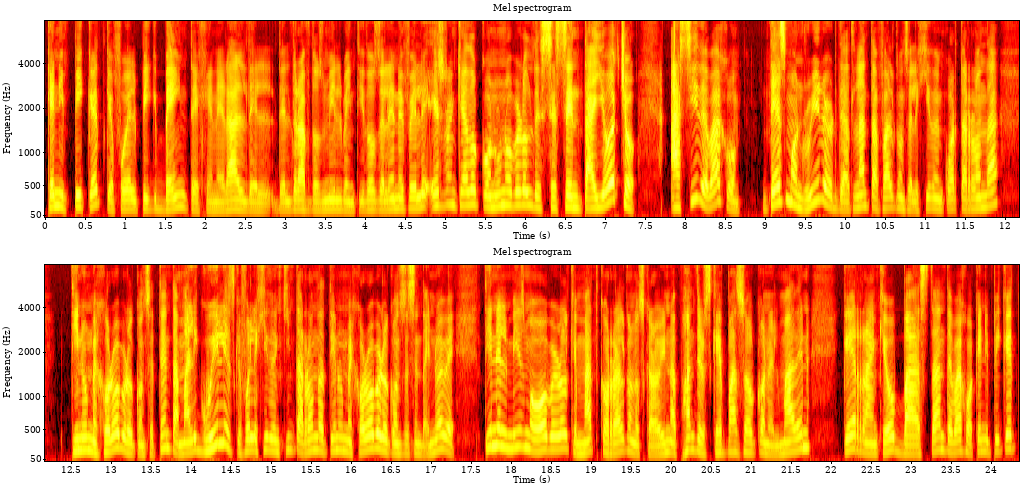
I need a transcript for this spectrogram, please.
Kenny Pickett, que fue el pick 20 general del, del draft 2022 del NFL, es rankeado con un overall de 68, así de bajo. Desmond Reader de Atlanta Falcons elegido en cuarta ronda tiene un mejor overall con 70. Malik Willis, que fue elegido en quinta ronda, tiene un mejor overall con 69. Tiene el mismo overall que Matt Corral con los Carolina Panthers. ¿Qué pasó con el Madden? Que rankeó bastante bajo a Kenny Pickett.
